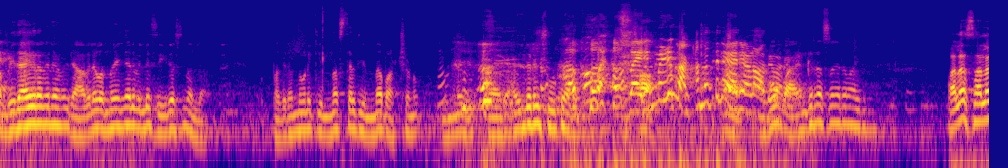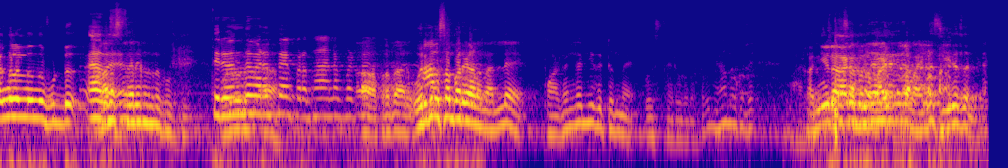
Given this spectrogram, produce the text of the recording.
സംവിധായകർ അങ്ങനെയാണ് രാവിലെ വന്നു കഴിഞ്ഞാൽ വലിയ സീരിയസ് ഒന്നല്ല പതിനൊന്ന് മണിക്ക് ഇന്ന സ്ഥലത്ത് ഇന്ന ഭക്ഷണം അതിന്റെ ഷൂട്ട് ഭയങ്കര രസകരമായിരുന്നു. പല സ്ഥലങ്ങളിൽ നിന്ന് ഫുഡ് തിരുവനന്തപുരത്തെ പ്രധാനപ്പെട്ട ഒരു ദിവസം പറയാണ് നല്ല പഴങ്കഞ്ഞി കിട്ടുന്ന ഒരു സ്ഥലം ഉണ്ട്. ഞാൻ നോക്കട്ടെ ഭയങ്കര സീരിയസ് അല്ലേ?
